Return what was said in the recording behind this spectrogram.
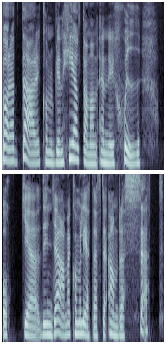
Bara där kommer det bli en helt annan energi och eh, din hjärna kommer leta efter andra sätt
